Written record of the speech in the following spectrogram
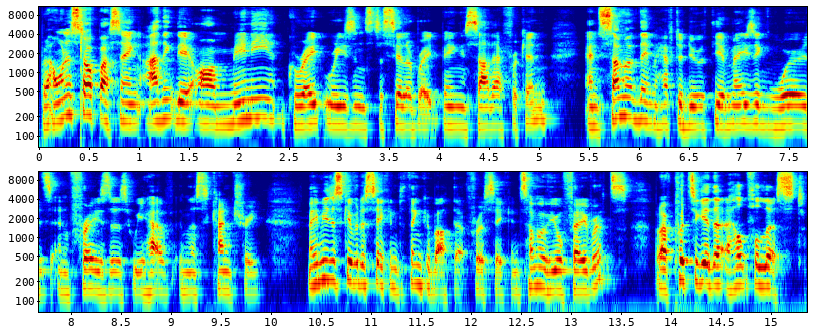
But I want to start by saying I think there are many great reasons to celebrate being a South African, and some of them have to do with the amazing words and phrases we have in this country. Maybe just give it a second to think about that for a second. Some of your favorites, but I've put together a helpful list.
